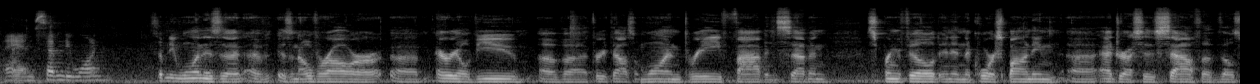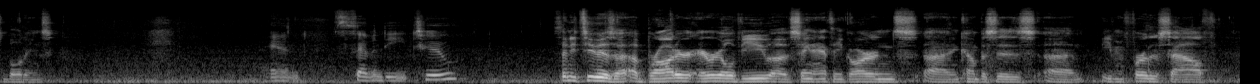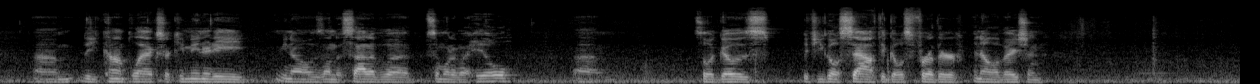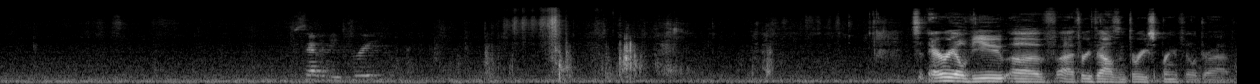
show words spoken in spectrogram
And 71? 71 is a, is an overall or uh, aerial view of uh, 3001, 3, 5, and 7 Springfield, and then the corresponding uh, addresses south of those buildings. And 72? 72 is a a broader aerial view of St. Anthony Gardens, uh, encompasses um, even further south. Um, The complex or community, you know, is on the side of a, somewhat of a hill. Um, So it goes, if you go south, it goes further in elevation. 73? It's an aerial view of uh, 3003 Springfield Drive.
